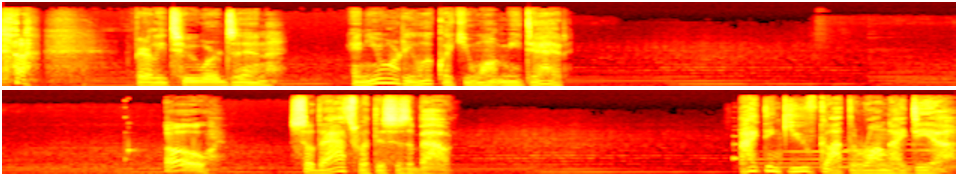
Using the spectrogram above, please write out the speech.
Ha! Barely two words in. And you already look like you want me dead. Oh, so that's what this is about. I think you've got the wrong idea.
